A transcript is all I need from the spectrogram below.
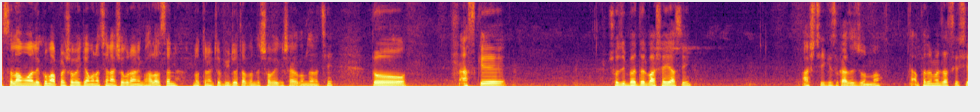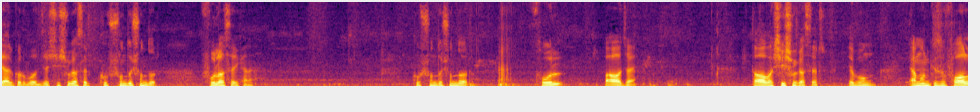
আসসালামু আলাইকুম। আপনারা সবাই কেমন আছেন? আশা করি অনেক ভালো আছেন। নতুন একটা ভিডিওতে আপনাদের সবাইকে স্বাগতম জানাচ্ছি। তো, আজকে সজীব ভাইদের বাসায় আছি। আসছি কিছু কাজের জন্য। আপনাদের মাঝে আজকে শেয়ার করব যে শিশু গাছের খুব সুন্দর সুন্দর ফুল আছে এখানে। খুব সুন্দর সুন্দর ফুল পাওয়া যায়। তাও আবার শিশু গাছের। এবং এমন কিছু ফল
